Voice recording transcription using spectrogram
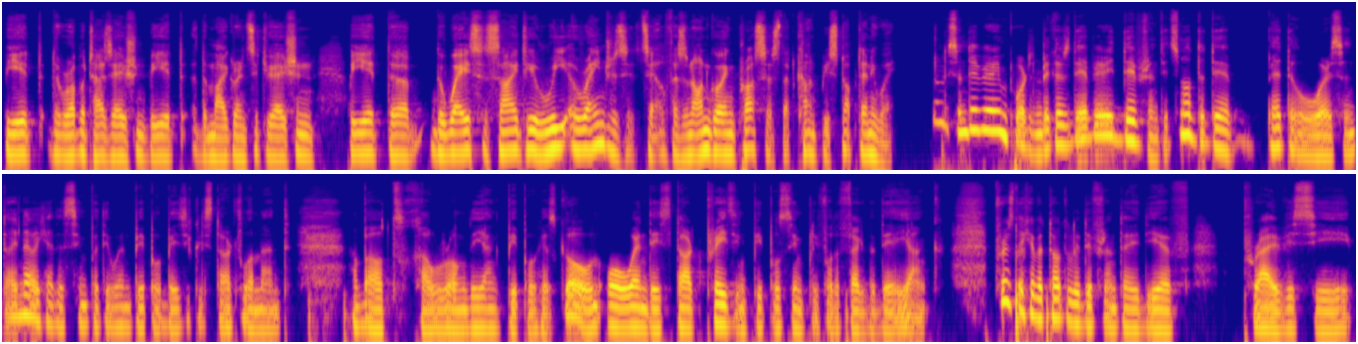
be it the robotization, be it the migrant situation, be it the, the way society rearranges itself as an ongoing process that can't be stopped anyway? Listen, they're very important because they're very different. It's not that they're better or worse. And I never had a sympathy when people basically start lament about how wrong the young people has gone or when they start praising people simply for the fact that they're young. First, they have a totally different idea of privacy,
